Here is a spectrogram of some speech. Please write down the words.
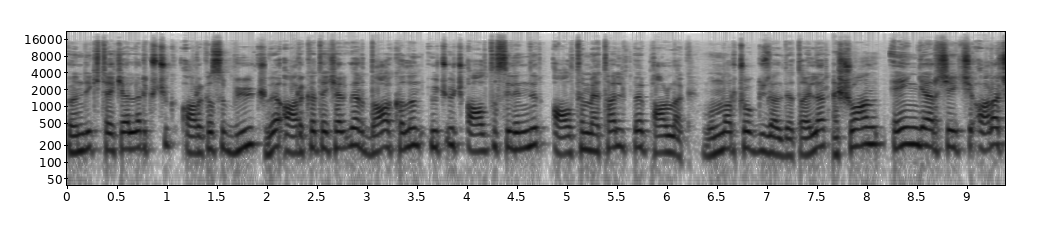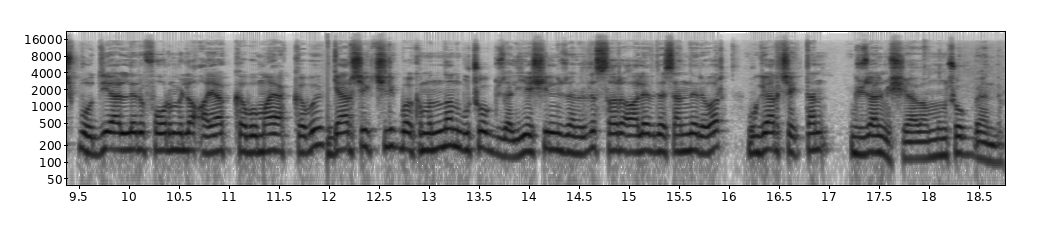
Öndeki tekerler küçük, arkası büyük ve arka tekerlekler daha kalın. 336 silindir, altı metal ve parlak. Bunlar çok güzel detaylar. Şu an en gerçekçi araç bu. Diğerleri formüla ayakkabı mayakkabı. Gerçekçilik bakımından bu çok güzel. Yeşilin üzerinde de sarı alev desenleri var. Bu gerçekten güzelmiş ya. Ben bunu çok beğendim.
